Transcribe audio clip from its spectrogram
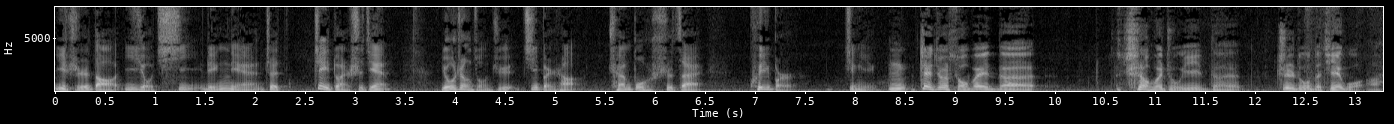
一直到一九七零年这这段时间，邮政总局基本上全部是在亏本经营。嗯，这就是所谓的社会主义的制度的结果啊。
